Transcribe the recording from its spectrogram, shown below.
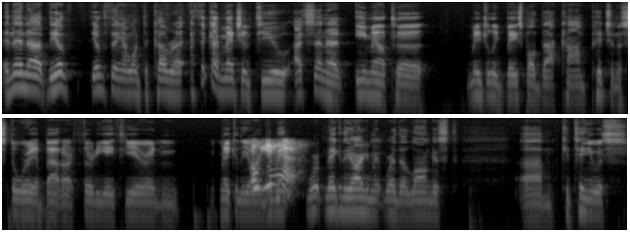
And then uh, the other the other thing I wanted to cover, I, I think I mentioned to you, I sent an email to MajorLeagueBaseball.com pitching a story about our 38th year and making the Oh, argument. yeah. We're making the argument we're the longest um, continuous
